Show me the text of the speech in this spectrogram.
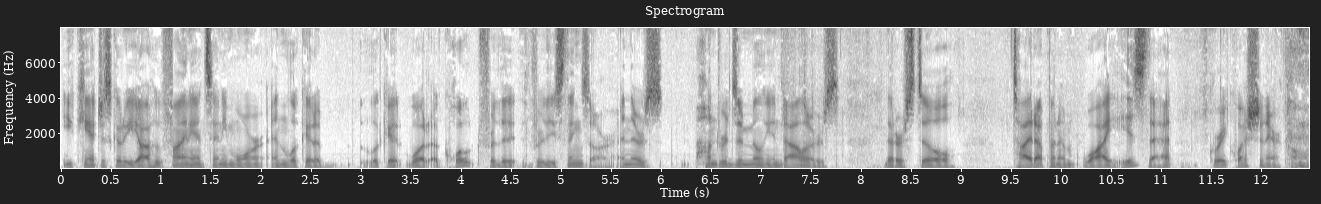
you can't just go to Yahoo Finance anymore and look at a look at what a quote for the for these things are. And there's hundreds of million dollars that are still tied up in them. Why is that? Great question, Erik Holm.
